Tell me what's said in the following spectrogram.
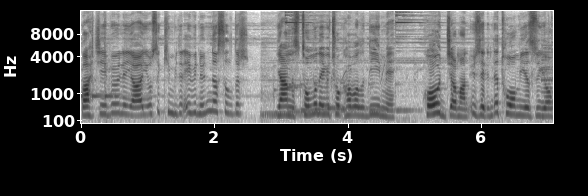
Bahçeye böyle yağıyorsa kim bilir evin önü nasıldır. Yalnız Tom'un evi çok havalı değil mi? Kocaman üzerinde Tom yazıyor.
